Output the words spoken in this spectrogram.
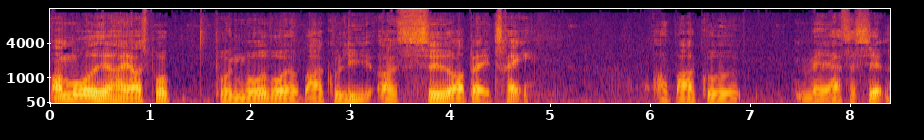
Området her har jeg også brugt på en måde, hvor jeg bare kunne lide at sidde op ad et træ og bare kunne være sig selv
